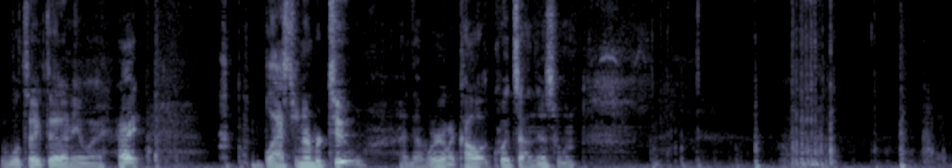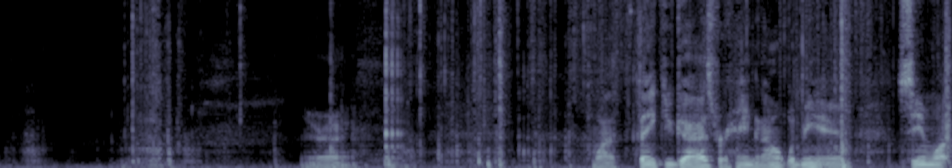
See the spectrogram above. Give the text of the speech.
We'll take that anyway. All right. Blaster number two. And then we're going to call it quits on this one. All right. I want to thank you guys for hanging out with me and seeing what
